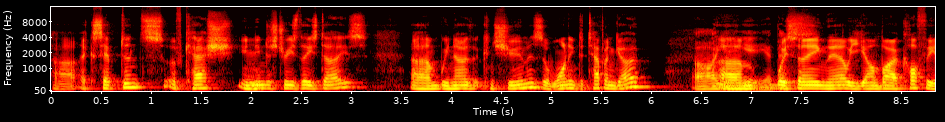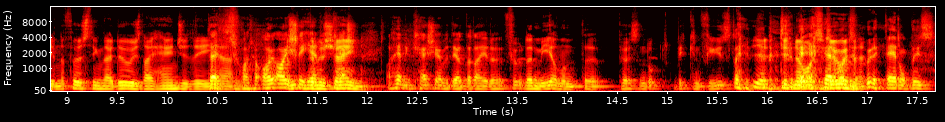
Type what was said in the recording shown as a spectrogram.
uh, acceptance of cash Mm. in industries these days. Um, we know that consumers are wanting to tap and go. Oh, yeah, Um, yeah, yeah. We're seeing now you go and buy a coffee, and the first thing they do is they hand you the. That's uh, right. I, I actually the handed cash. machine. I handed cash over the other day to, for the meal, and the person looked a bit confused. Yeah, didn't know what to do with it. Handle this.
